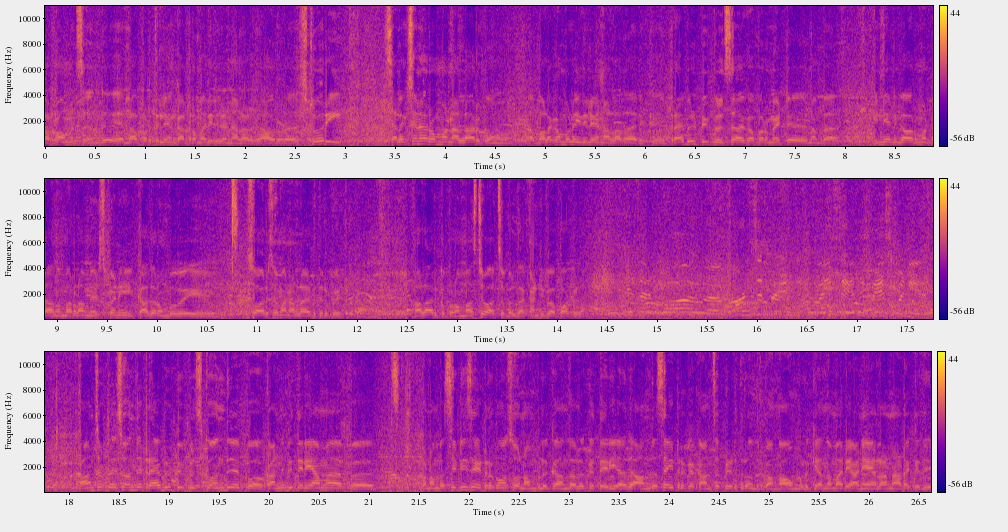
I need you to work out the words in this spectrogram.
பர்ஃபார்மன்ஸ் வந்து எல்லா படத்துலையும் காட்டுற மாதிரி இதுலேயும் நல்லா இருக்கும் அவரோட ஸ்டோரி செலெக்ஷனே ரொம்ப நல்லா இருக்கும். வழக்கம் போல் இதுலேயும் நல்லா தான் இருக்குது ட்ரைபல் பீப்புள்ஸ் அதுக்கப்புறமேட்டு நம்ம இந்தியன் கவர்மெண்ட் அந்த மாதிரிலாம் மெர்ச் பண்ணி கதை ரொம்பவே சுவாரஸ்யமாக நல்லா எடுத்துகிட்டு போயிட்டு இருக்காங்க. நல்லா இருக்கு படம். மஸ்ட் வாட்சபிள் தான். கண்டிப்பாக பார்க்கலாம். கான்செப்ட் வைஸ் வந்து ட்ரைபல் பீப்புள்ஸ்க்கு வந்து இப்போ கண்ணுக்கு தெரியாமல் இப்போ இப்போ நம்ம சிட்டி சைடு இருக்கோம் ஸோ நம்மளுக்கு அந்த அளவுக்கு தெரியாது. அந்த சைடு இருக்க கான்செப்ட் எடுத்துகிட்டு வந்திருக்காங்க. அவங்களுக்கு எந்த மாதிரி அநியாயம்லாம் நடக்குது?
